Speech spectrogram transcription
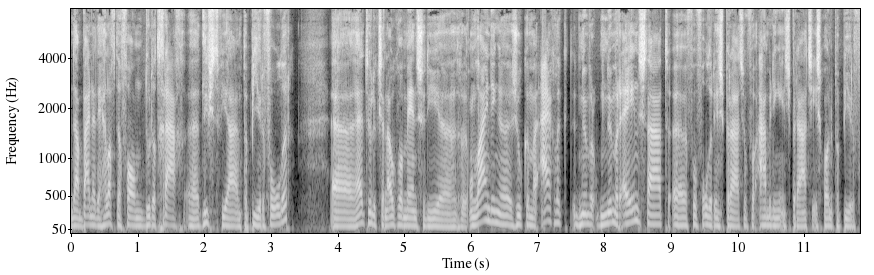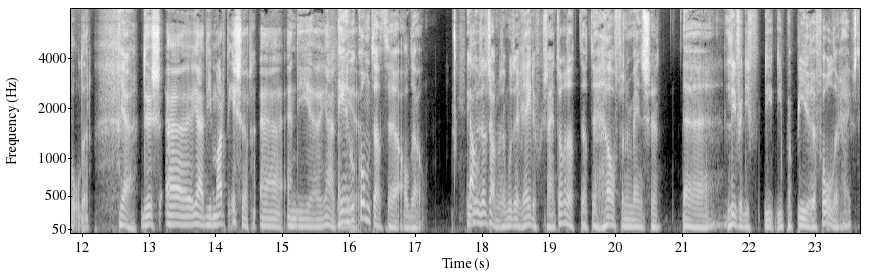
nou, bijna de helft daarvan doet dat graag het liefst via een papieren folder. Natuurlijk zijn er ook wel mensen die uh, online dingen zoeken. Maar eigenlijk het nummer, op nummer 1 staat uh, voor folder inspiratie of voor aanbiedingen inspiratie is gewoon een papieren folder. Ja. Dus ja, die markt is er. en die, ja, die, en hoe komt dat, Aldo? Nou, dat zou, er moet een reden voor zijn, toch? Dat, dat de helft van de mensen uh, liever die, die, die papieren folder heeft.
